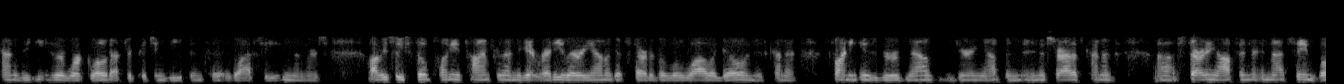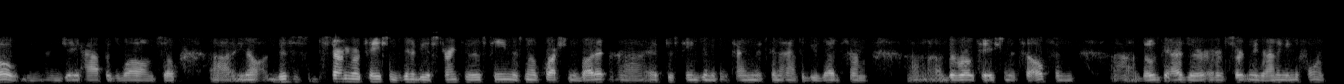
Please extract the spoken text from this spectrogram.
kind of the easier workload after pitching deep into last season. And there's obviously still plenty of time for them to get ready. Liriano got started a little while ago and is kind of finding his groove now, gearing up. And, and Estrada's kind of uh, starting off in, in that same boat, and, and Jay Happ as well. And so, uh, you know, this is starting rotation is going to be a strength of this team. There's no question about it. Uh, if this team's going to contend, it's going to have to be led from uh, the rotation itself, and uh, those guys are, are certainly rounding into form.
